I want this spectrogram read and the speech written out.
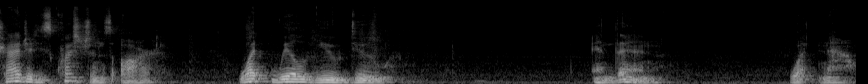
Tragedy's questions are what will you do? And then, what now?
